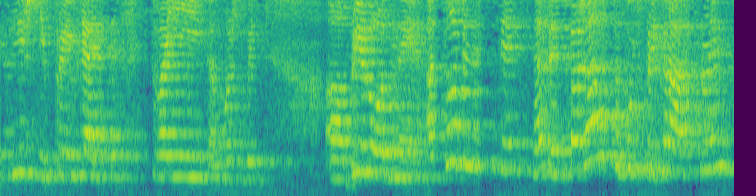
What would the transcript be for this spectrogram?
излишне проявлять свои, там, может быть, природные особенности. Да? То есть, пожалуйста, будь прекрасным,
